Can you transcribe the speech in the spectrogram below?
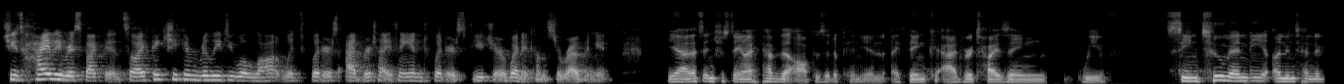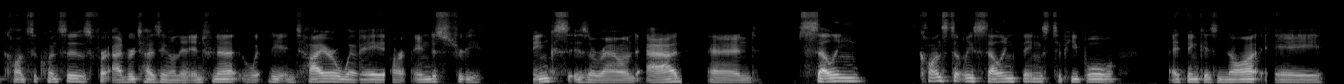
she's highly respected. So I think she can really do a lot with Twitter's advertising and Twitter's future when it comes to revenue. Yeah, that's interesting. I have the opposite opinion. I think advertising, we've seen too many unintended consequences for advertising on the internet. The entire way our industry thinks is around ad and selling, constantly selling things to people. I think is not a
